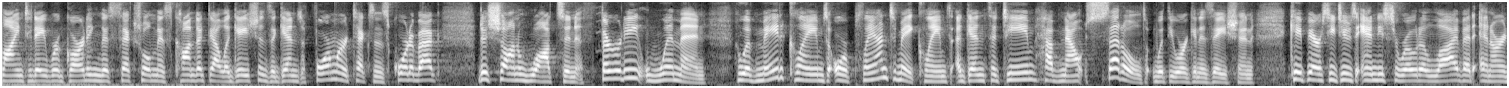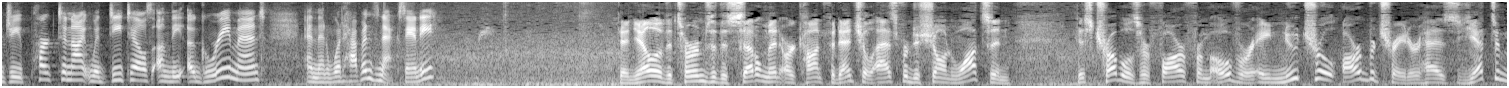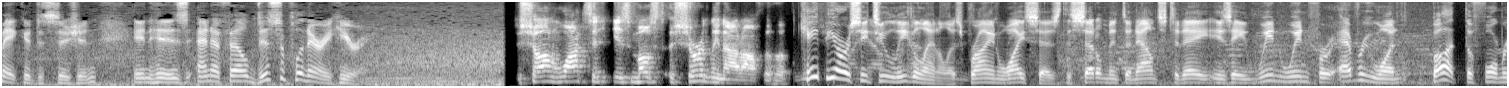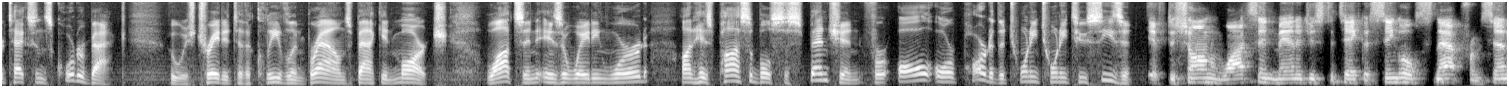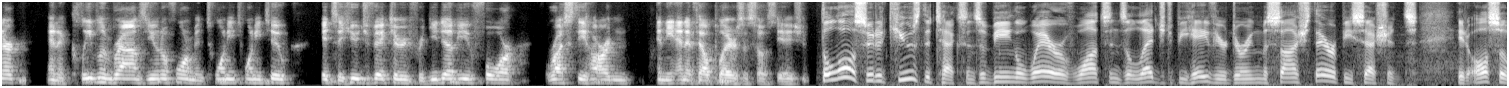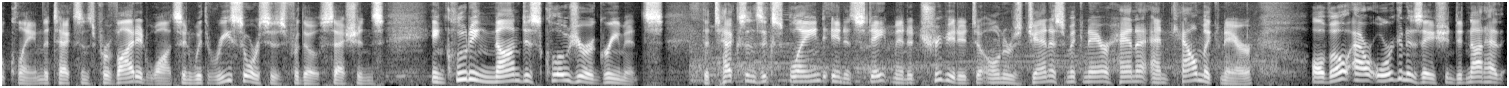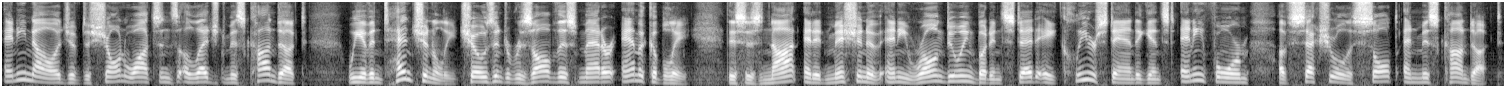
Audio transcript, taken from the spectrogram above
line today regarding the sexual misconduct allegations against former Texans quarterback Deshaun Watson. 30 women who have made claims or plan to make claims against the team have now settled with the organization. KPRC2's Andy Cerota live at NRG Park tonight with details on the agreement and then what happens next. Andy? Daniela, the terms of the settlement are confidential. As for Deshaun Watson, his troubles are far from over. A neutral arbitrator has yet to make a decision in his NFL disciplinary hearing. Deshaun Watson is most assuredly not off the hook. KPRC2 legal analyst Brian Wice says the settlement announced today is a win win for everyone but the former Texans quarterback who was traded to the Cleveland Browns back in March. Watson is awaiting word on his possible suspension for all or part of the 2022 season. If Deshaun Watson manages to take a single snap from center in a Cleveland Browns uniform in 2022, it's a huge victory for DW4, Rusty Hardin, and the NFL Players Association. The lawsuit accused the Texans of being aware of Watson's alleged behavior during massage therapy sessions. It also claimed the Texans provided Watson with resources for those sessions, including non disclosure agreements. The Texans explained in a statement attributed to owners Janice McNair, Hannah, and Cal McNair Although our organization did not have any knowledge of Deshaun Watson's alleged misconduct, we have intentionally chosen to resolve this matter amicably. This is not an admission of any wrongdoing, but instead a clear stand against any form of sexual assault and misconduct.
